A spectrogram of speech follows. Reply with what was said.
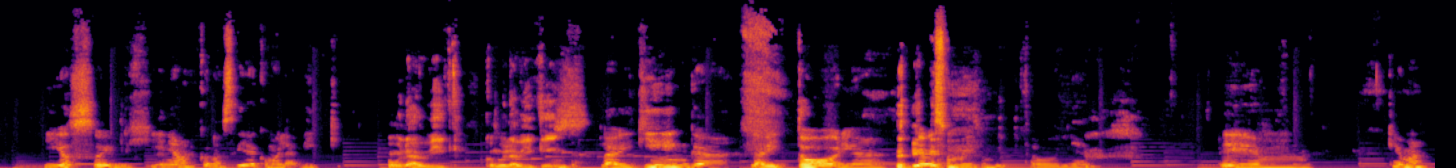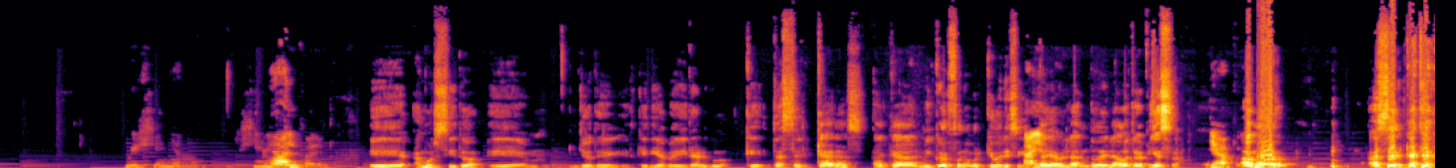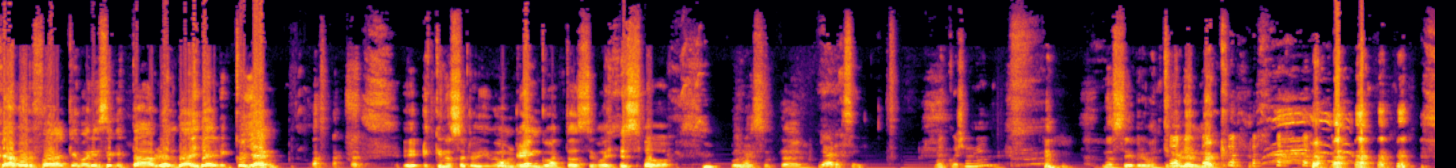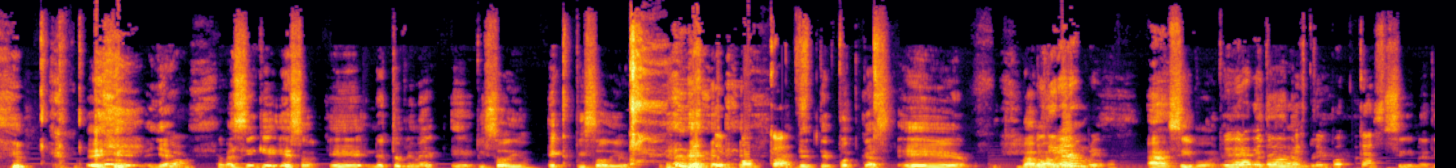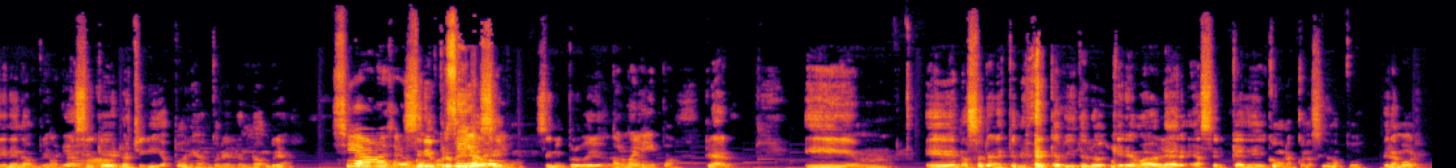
Yo soy Virginia, más conocida como la Vicky. Como la Vic, como la vikinga. La vikinga, la Victoria. Que a veces me dicen Victoria. Em, ¿Qué más? Virginia, ¿no? Virginia Álvarez. Eh, amorcito, eh, yo te quería pedir algo, que te acercaras acá al micrófono porque parece que Ah, estás hablando de la otra pieza. Ya, pues. ¡Amor! Acércate acá, porfa, que parece que estaba hablando allá en Incoyán. Eh, es que nosotros vivimos en Rengo, entonces por eso, por Ya. eso está. Y ahora sí. ¿Me escucho bien? No sé, preguntémosle al Mac. Eh, ya. Así que eso, eh, nuestro primer episodio, episodio Este podcast. de este podcast, eh, vamos No a tiene hablar. nombre, pues. Ah, sí, pues. Primero eh, que no todo, este podcast. Sí, no tiene nombre. No tiene Así nombre. que los chiquillos podrían ponerle un nombre. ¿ah? Sí, vamos a hacer un Sin improperio, sí. Sin improperio. Normalito. Claro. Y eh, nosotros en este primer capítulo queremos hablar acerca de cómo nos conocimos, pues, del amor.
